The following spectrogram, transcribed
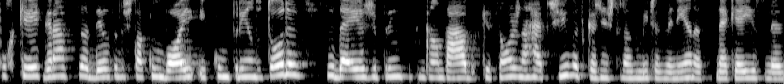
porque, graças a Deus, ele está com o boy e cumprindo todas as ideias de príncipe encantado, que são as narrativas que a gente transmite às meninas, né? Que é isso, né?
